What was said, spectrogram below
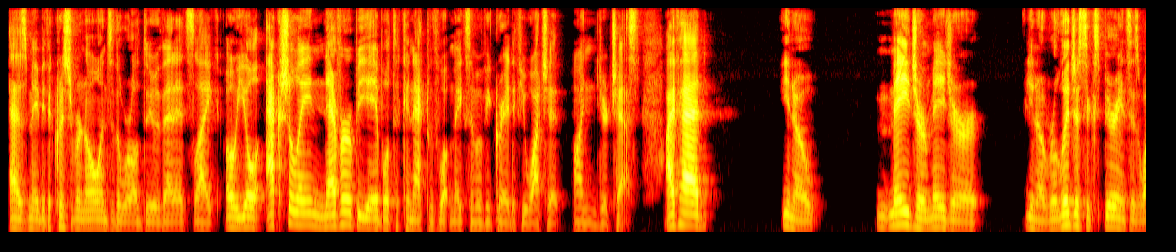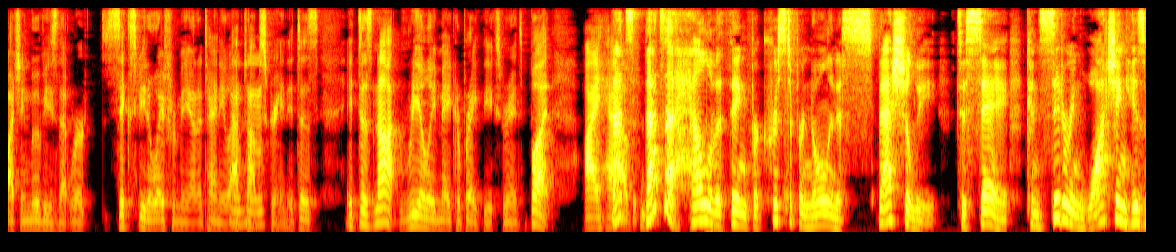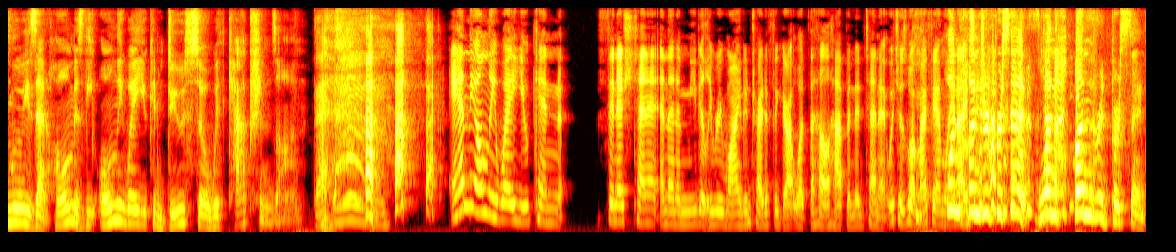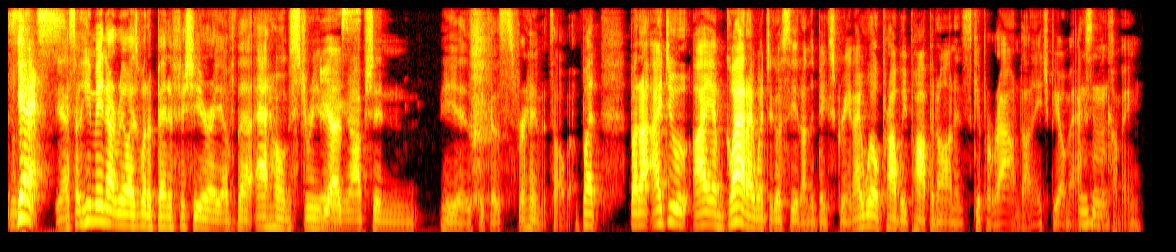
as maybe the Christopher Nolans of the world do, that it's like, oh, you'll actually never be able to connect with what makes a movie great if you watch it on your chest. I've had, you know, major major you know religious experiences watching movies that were six feet away from me on a tiny laptop Mhm. screen it does it does not really make or break the experience but i have That's that's a hell of a thing for Christopher Nolan especially to say considering watching his movies at home is the only way you can do so with captions on. And the only way you can finish Tenet and then immediately rewind and try to figure out what the hell happened in Tenet, which is what my family One and I did hundred after it percent. was One done. hundred percent. Yes. yeah so he may not realize what a beneficiary of the at-home streaming Yes. option he is because for him it's all about but but I, I do i am glad i went to go see it on the big screen i will probably pop it on and skip around on hbo max in the Mhm. coming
